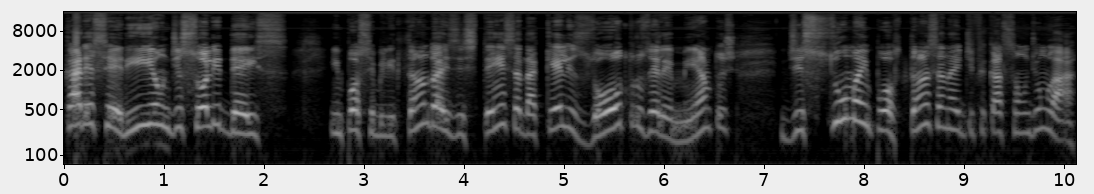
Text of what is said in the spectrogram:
careceriam de solidez, impossibilitando a existência daqueles outros elementos de suma importância na edificação de um lar.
